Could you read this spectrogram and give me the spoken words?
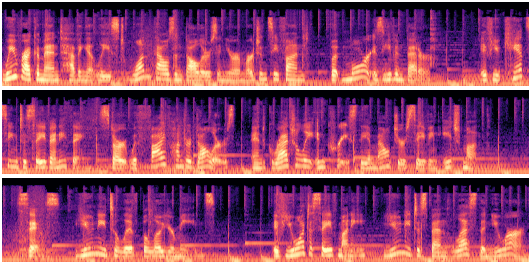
We recommend having at least $1,000 in your emergency fund, but more is even better. If you can't seem to save anything, start with $500 and gradually increase the amount you're saving each month. 6. You need to live below your means. If you want to save money, you need to spend less than you earn.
